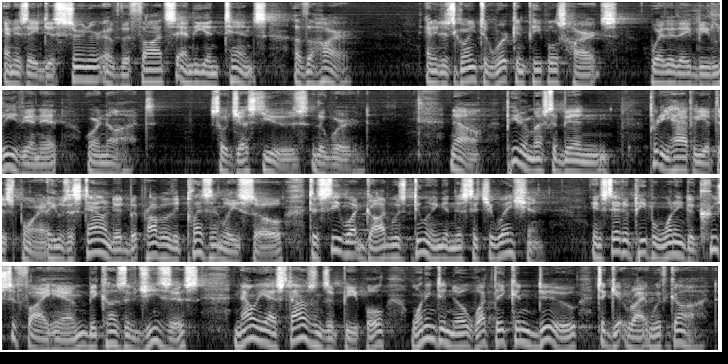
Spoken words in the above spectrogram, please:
and is a discerner of the thoughts and the intents of the heart. And it is going to work in people's hearts whether they believe in it or not. So just use the word. Now, Peter must have been pretty happy at this point. He was astounded, but probably pleasantly so, to see what God was doing in this situation. Instead of people wanting to crucify him because of Jesus, now he has thousands of people wanting to know what they can do to get right with God.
